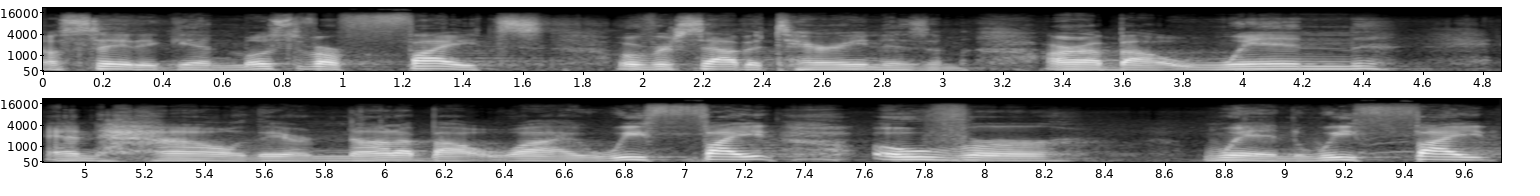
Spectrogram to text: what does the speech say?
I'll say it again. Most of our fights over Sabbatarianism are about when and how. They are not about why. We fight over when. We fight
